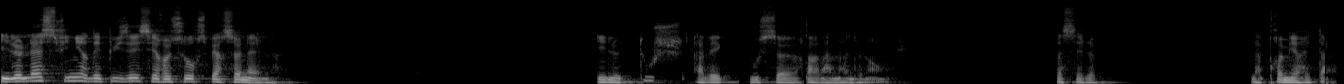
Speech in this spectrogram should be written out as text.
Il le laisse finir d'épuiser ses ressources personnelles il le touche avec douceur par la main de l'ange. Ça, c'est la première étape.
